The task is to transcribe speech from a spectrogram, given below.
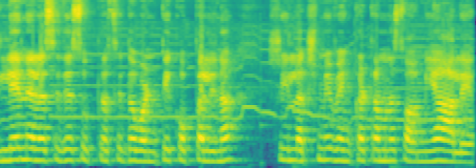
ಇಲ್ಲೇ ನೆಲೆಸಿದೆ ಸುಪ್ರಸಿದ್ಧ ಒಂಟಿಕೊಪ್ಪಲಿನ ಶ್ರೀ ಲಕ್ಷ್ಮೀ ವೆಂಕಟರಮಣ ಸ್ವಾಮಿಯ ಆಲಯ.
